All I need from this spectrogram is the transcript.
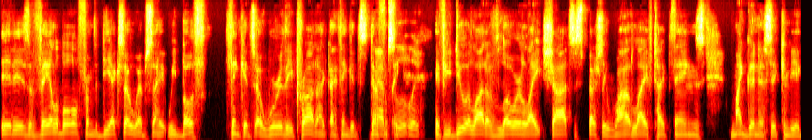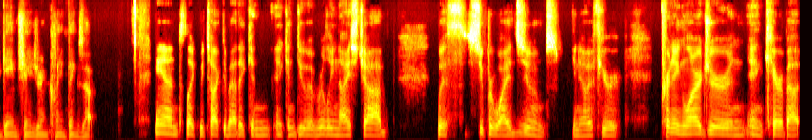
it is available from the DxO website. We both think it's a worthy product. I think it's definitely Absolutely. if you do a lot of lower light shots, especially wildlife type things, my goodness, it can be a game changer and clean things up. And like we talked about, it can it can do a really nice job with super wide zooms. You know, if you're printing larger and, and care about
